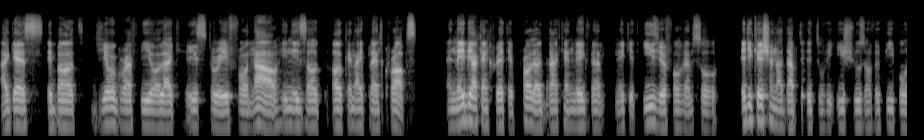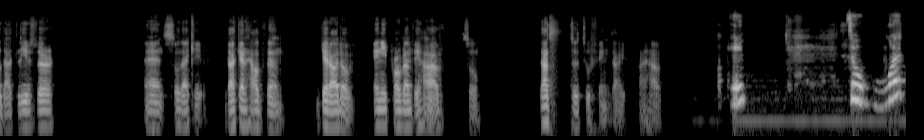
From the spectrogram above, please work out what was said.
I guess, about geography or like history for now. He needs how, how can I plant crops? And maybe I can create a product that can make them make it easier for them. So education adapted to the issues of the people that lives there. And so that can, that can help them get out of any problem they have. So that's the two things that I have. Okay. So, what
